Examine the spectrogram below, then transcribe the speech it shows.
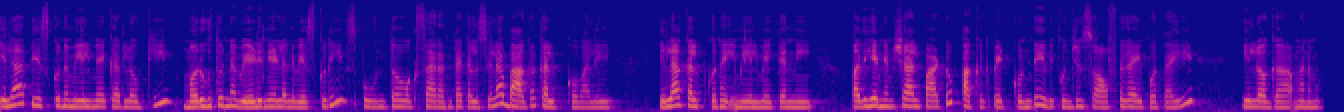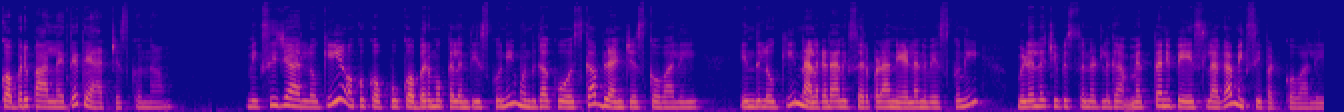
ఇలా తీసుకున్న మీల్ మేకర్లోకి మరుగుతున్న వేడి నీళ్ళని వేసుకుని స్పూన్తో ఒకసారి అంతా కలిసేలా బాగా కలుపుకోవాలి. ఇలా కలుపుకున్న ఈ మీల్ మేకర్ని పదిహేను నిమిషాల పాటు పక్కకు పెట్టుకుంటే ఇవి కొంచెం సాఫ్ట్గా అయిపోతాయి. ఈలోగా మనం కొబ్బరి పాలనైతే తయారు చేసుకుందాం. మిక్సీ జార్లోకి ఒక కప్పు కొబ్బరి ముక్కలను తీసుకుని ముందుగా కోసుగా బ్లెండ్ చేసుకోవాలి. ఇందులోకి నలగడానికి సరిపడా నీళ్ళను వేసుకుని విడలో చూపిస్తున్నట్లుగా మెత్తని పేస్ట్ లాగా మిక్సీ పట్టుకోవాలి.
